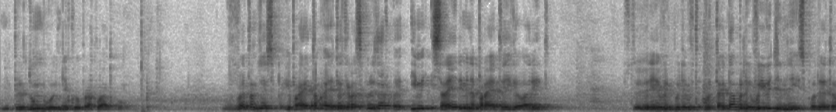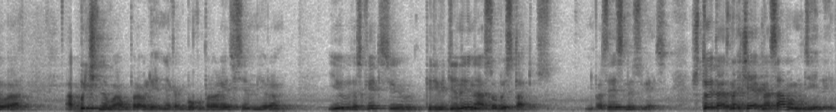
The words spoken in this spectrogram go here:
Они придумывают некую прокладку. В этом здесь, и поэтому это как раз произошло. Израиль именно про это и говорит. Что евреи были, вот тогда были выведены из-под этого обычного управления, как Бог управляет всем миром, и, так сказать, переведены на особый статус, непосредственную связь. Что это означает на самом деле,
